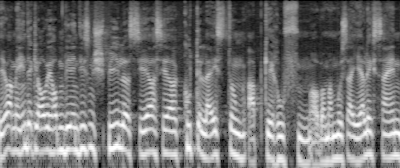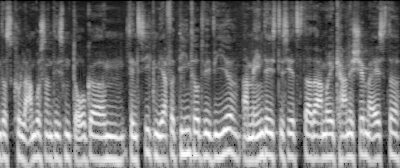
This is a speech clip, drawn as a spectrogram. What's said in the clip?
Ja, am Ende, glaube ich, haben wir in diesem Spiel eine sehr, sehr gute Leistung abgerufen. Aber man muss auch ehrlich sein, dass Columbus an diesem Tag ähm, den Sieg mehr verdient hat wie wir. Am Ende ist es jetzt der amerikanische Meister.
